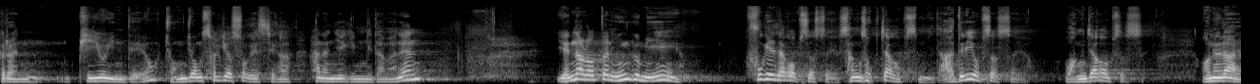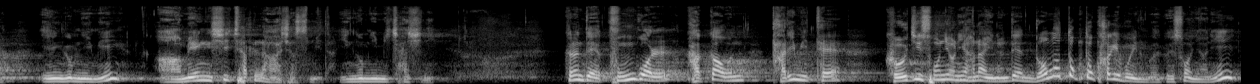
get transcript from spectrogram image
그런 비유인데요. 종종 설교 속에서 제가 하는 얘기입니다만은 옛날 어떤 임금이 후계자가 없었어요. 상속자가 없습니다. 아들이 없었어요. 왕자가 없었어요. 어느 날 임금님이 암행시차를 나가셨습니다. 임금님이 자신이. 그런데 궁궐 가까운 다리 밑에 거지 소년이 하나 있는데 너무 똑똑하게 보이는 거예요. 그 소년이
